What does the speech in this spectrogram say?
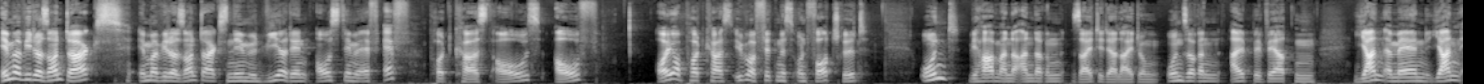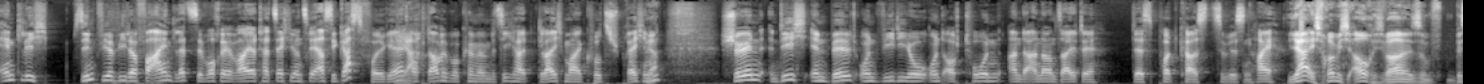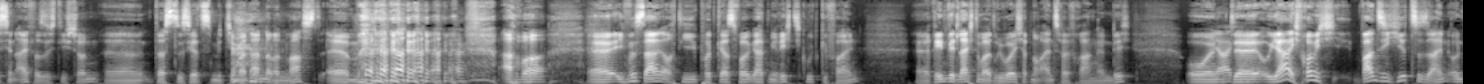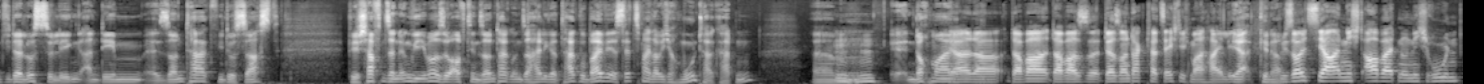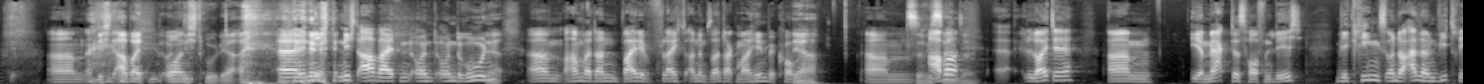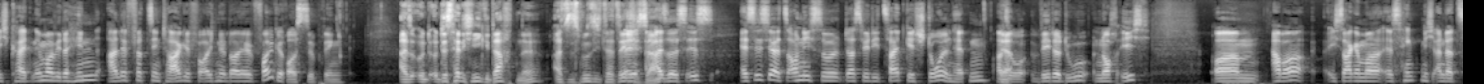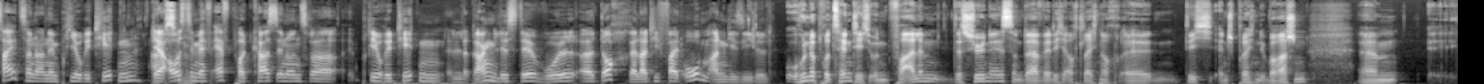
Immer wieder sonntags, immer wieder sonntags nehmen wir den aus dem FF Podcast aus auf. Euer Podcast über Fitness und Fortschritt. Und wir haben an der anderen Seite der Leitung unseren altbewährten Jan Aman. Jan, endlich sind wir wieder vereint. Letzte Woche war ja tatsächlich unsere erste Gastfolge. Ja. Auch darüber können wir mit Sicherheit gleich mal kurz sprechen. Ja. Schön, dich in Bild und Video und auch Ton an der anderen Seite des Podcasts zu wissen. Hi. Ja, ich freue mich auch. Ich war so ein bisschen eifersüchtig schon, äh, dass du es jetzt mit jemand anderen machst. Ähm, aber äh, ich muss sagen, auch die Podcast-Folge hat mir richtig gut gefallen. Äh, reden wir gleich nochmal drüber. Ich habe noch ein, zwei Fragen an dich. Und ja, äh, ja ich freue mich wahnsinnig hier zu sein und wieder loszulegen an dem äh, Sonntag, wie du sagst. Wir schaffen es dann irgendwie immer so auf den Sonntag, unser heiliger Tag, wobei wir das letzte Mal, glaube ich, auch Montag hatten. Ähm, mhm. Äh, Nochmal. Ja, da, da, war, da war der Sonntag tatsächlich mal heilig. Ja, genau. Du sollst ja nicht arbeiten und nicht ruhen. Ähm, nicht arbeiten und, und, nicht ruhen, ja. Äh, nicht, nicht arbeiten und, und ruhen. Ja. Ähm, haben wir dann beide vielleicht an einem Sonntag mal hinbekommen. Ja. Ähm, so aber, äh, Leute, ähm, ihr merkt es hoffentlich, wir kriegen es unter allen Widrigkeiten immer wieder hin, alle 14 Tage für euch eine neue Folge rauszubringen. Also, und, und das hätte ich nie gedacht, ne? Also, das muss ich tatsächlich äh, sagen. Also, es ist, es ist ja jetzt auch nicht so, dass wir die Zeit gestohlen hätten. Also, ja. weder du noch ich. Ähm, aber ich sage mal, es hängt nicht an der Zeit, sondern an den Prioritäten, der Absolut. aus dem FF-Podcast in unserer Prioritätenrangliste wohl äh, doch relativ weit oben angesiedelt. Hundertprozentig. Und vor allem das Schöne ist, und da werde ich auch gleich noch äh, dich entsprechend überraschen, ähm,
